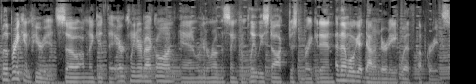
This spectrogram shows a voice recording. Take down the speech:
for the break-in period. So I'm gonna get the air cleaner back on, and we're gonna run this thing completely stock just to break it in, and then we'll get down and dirty with upgrades.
